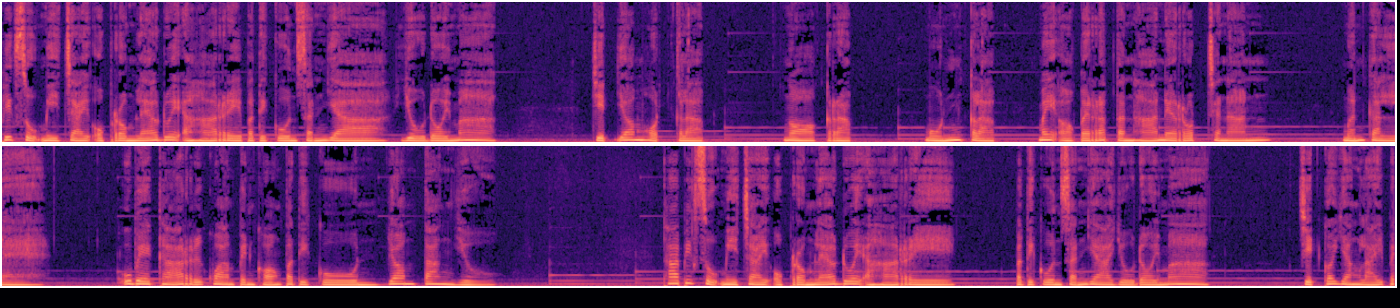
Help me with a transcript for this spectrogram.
ภิกษุมีใจอบรมแล้วด้วยอาหารเรปฏิกูลสัญญาอยู่โดยมาก จิตย่อมหดกลับ งอกลับ หมุนกลับ ไม่ออกไปรับตัณหาในรถฉะนั้น เหมือนกันแล อุเบกขาหรือความเป็นของปฏิกูลย่อมตั้งอยู่ ถ้าภิกษุมีใจอบรมแล้วด้วยอาหารเร ปฏิกูลสัญญาอยู่โดยมาก จิตก็ยังไหลไป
